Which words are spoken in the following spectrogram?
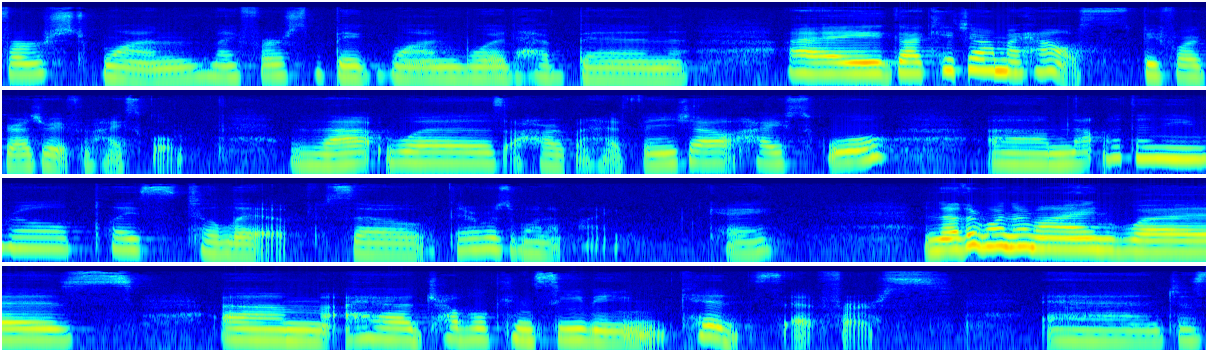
first one, my first big one would have been I got kicked out of my house before I graduated from high school. That was a hard one. I had finished out high school, um, not with any real place to live. So there was one of mine. Okay. Another one of mine was um, I had trouble conceiving kids at first and just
